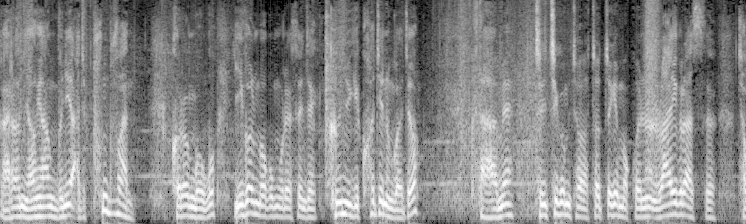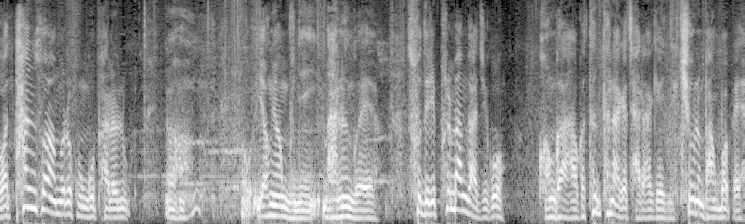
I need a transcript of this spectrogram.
그런 영양분이 아주 풍부한 그런 거고 이걸 먹음으로 해서 이제 근육이 커지는 거죠. 그 다음에 지금 저 저쪽에 먹고 있는 라이그라스 저건 탄수화물을 공급하는 어, 어, 영양분이 많은 거예요. 소들이 풀만 가지고 건강하고 튼튼하게 자라게 키우는 방법이에요.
